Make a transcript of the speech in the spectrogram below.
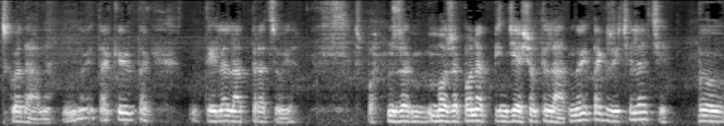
składane. No i tak, tak tyle lat pracuję. Że może ponad 50 lat, no i tak życie leci. Bo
